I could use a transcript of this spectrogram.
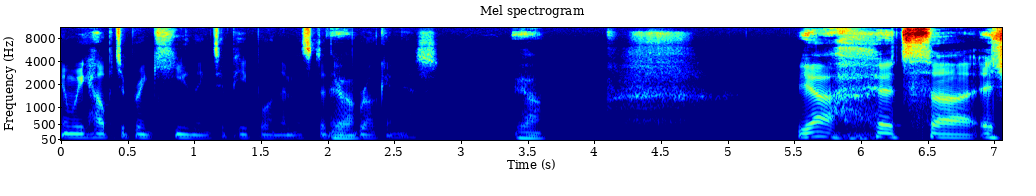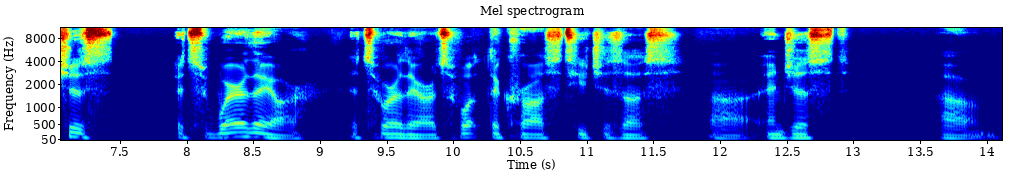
and we help to bring healing to people in the midst of their Yeah. brokenness. Yeah. Yeah, it's uh it's just it's where they are. It's where they are. It's what the cross teaches us. Uh and just um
